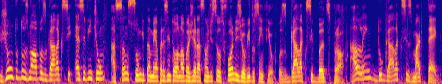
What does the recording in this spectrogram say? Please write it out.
Junto dos novos Galaxy S21, a Samsung também apresentou a nova geração de seus fones de ouvido sem fio, os Galaxy Buds Pro, além do Galaxy Smart Tag,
